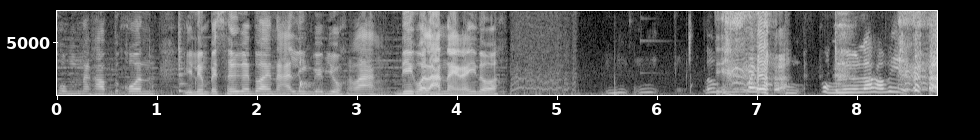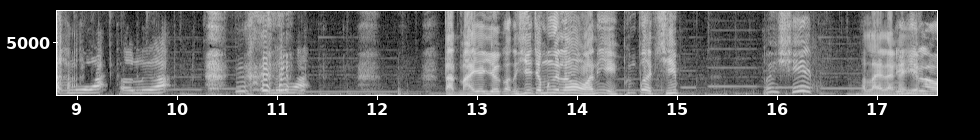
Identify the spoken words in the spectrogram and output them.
คุงนะครับ ทุกคน อย่าลืมไปซื้อกันด้วยนะ ลิงก์เว็บอยู่ข้างล่าง ดีกว่าร้านไหนนะอินโด อืมอืมอืมไม่ผมผมลืมแล้วครับพี่ผมลืมละเออลืมละผมลืมอะ ตัดไม้เยอะๆก่อนเฮียจะมืดแล้วเหรอนี่เพิ่งเปิดคลิปเฮ้ยชิดอะไรแล้วไงนี่เอ็ที่มเรา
